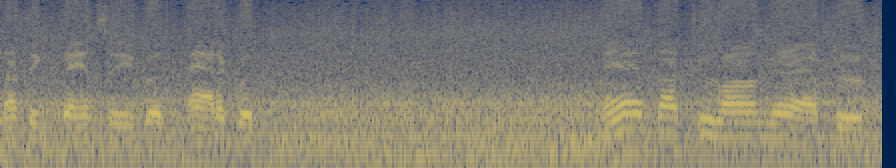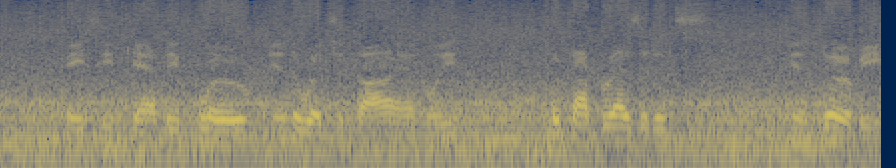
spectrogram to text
Nothing fancy, but adequate. And not too long thereafter, Kaci and Kathy flew into Wichita and we took up residence in Derby.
